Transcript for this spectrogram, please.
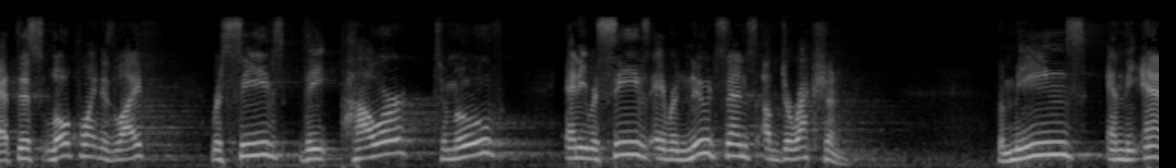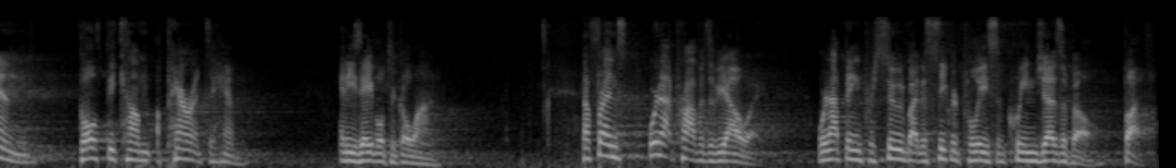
at this low point in his life, receives the power to move and he receives a renewed sense of direction. The means and the end both become apparent to him, and he's able to go on. Now, friends, we're not prophets of Yahweh. We're not being pursued by the secret police of Queen Jezebel. But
